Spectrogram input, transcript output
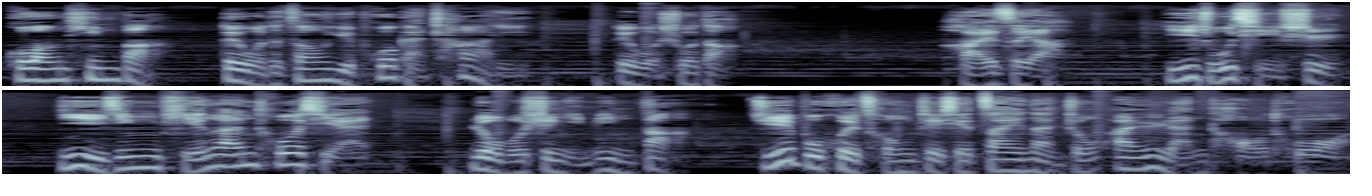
国王听罢，对我的遭遇颇感诧异，对我说道：“孩子呀，遗嘱启示，你已经平安脱险。若不是你命大，绝不会从这些灾难中安然逃脱。”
